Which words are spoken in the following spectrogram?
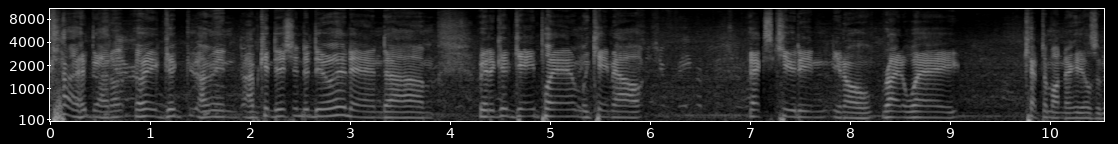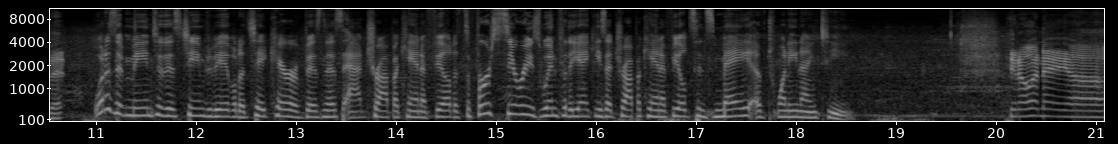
I, don't. I mean, good. I mean, I'm conditioned to do it, and um, we had a good game plan. We came out executing, you know, right away. Kept them on their heels a bit. What does it mean to this team to be able to take care of business at Tropicana Field? It's the first series win for the Yankees at Tropicana Field since May of 2019 you know, in a uh,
